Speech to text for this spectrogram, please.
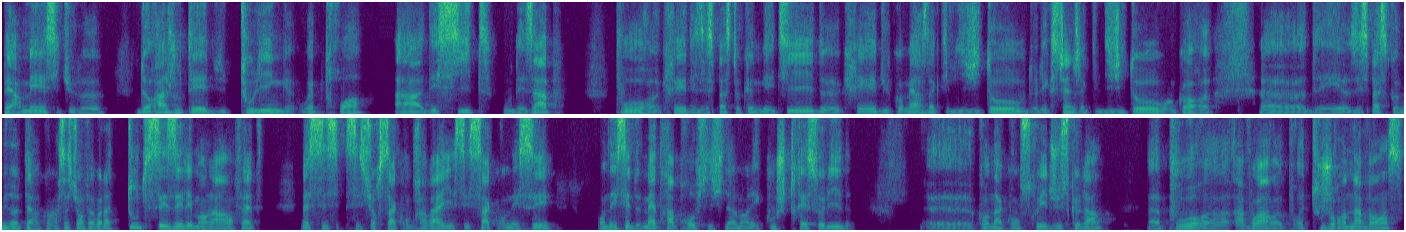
permet, si tu veux, de rajouter du tooling Web3 à des sites ou des apps, pour créer des espaces token gated, créer du commerce d'actifs digitaux ou de l'exchange d'actifs digitaux ou encore euh, des espaces communautaires de conversation. Enfin voilà, tous ces éléments-là, en fait, bah, c'est sur ça qu'on travaille et c'est ça qu'on essaie, on essaie de mettre à profit finalement les couches très solides euh, qu'on a construites jusque-là euh, pour avoir, pour être toujours en avance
